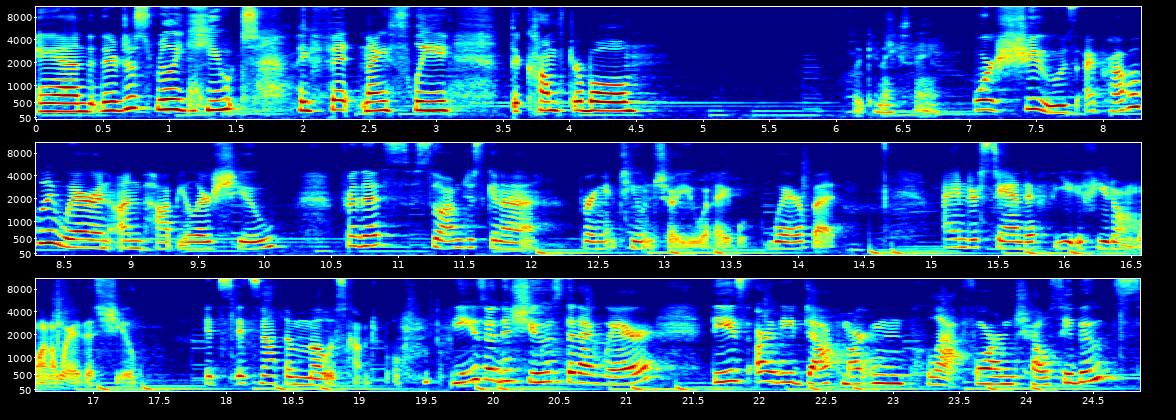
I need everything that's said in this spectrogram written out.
And they're just really cute. They fit nicely. They're comfortable. What can I say? For shoes, I probably wear an unpopular shoe for this. So I'm just gonna bring it to you and show you what I wear, but I understand if you, if you don't wanna wear this shoe. It's, it's not the most comfortable. These are the shoes that I wear. These are the Doc Marten platform Chelsea boots.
